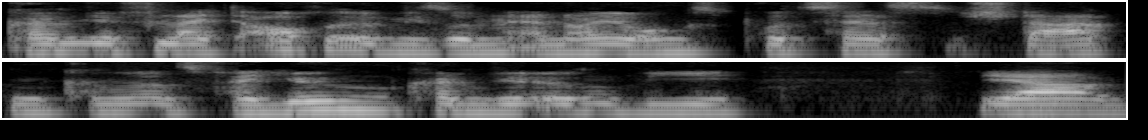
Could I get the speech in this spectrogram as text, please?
können wir vielleicht auch irgendwie so einen Erneuerungsprozess starten, können wir uns verjüngen, können wir irgendwie ja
